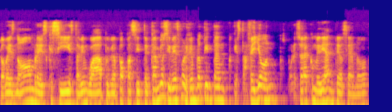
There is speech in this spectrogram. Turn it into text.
lo ves, no, hombre, es que sí, está bien guapo y bien papacito. En cambio, si ves, por ejemplo, a Tintán, que está feyón, pues por eso era comediante, o sea, no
